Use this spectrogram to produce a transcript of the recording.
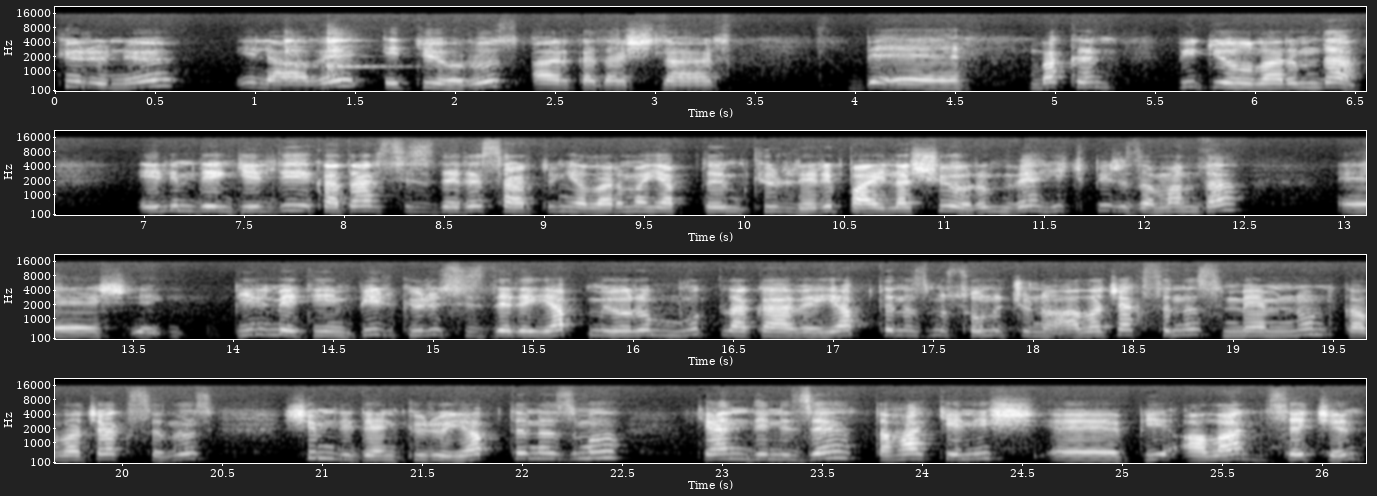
kürünü ilave ediyoruz arkadaşlar. Be, e, bakın videolarımda elimden geldiği kadar sizlere sartunyalarıma yaptığım kürleri paylaşıyorum ve hiçbir zaman da e, bilmediğim bir kürü sizlere yapmıyorum. Mutlaka ve yaptınız mı sonucunu alacaksınız. Memnun kalacaksınız. Şimdiden kürü yaptınız mı kendinize daha geniş e, bir alan seçin.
